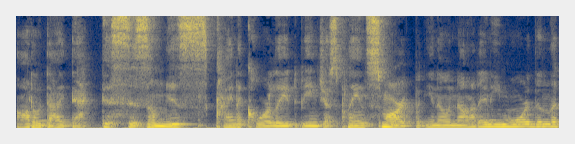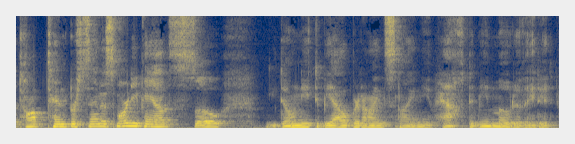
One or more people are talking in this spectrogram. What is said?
autodidacticism is kind of correlated to being just plain smart, but you know, not any more than the top 10% of smarty pants. So you don't need to be Albert Einstein. You have to be motivated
